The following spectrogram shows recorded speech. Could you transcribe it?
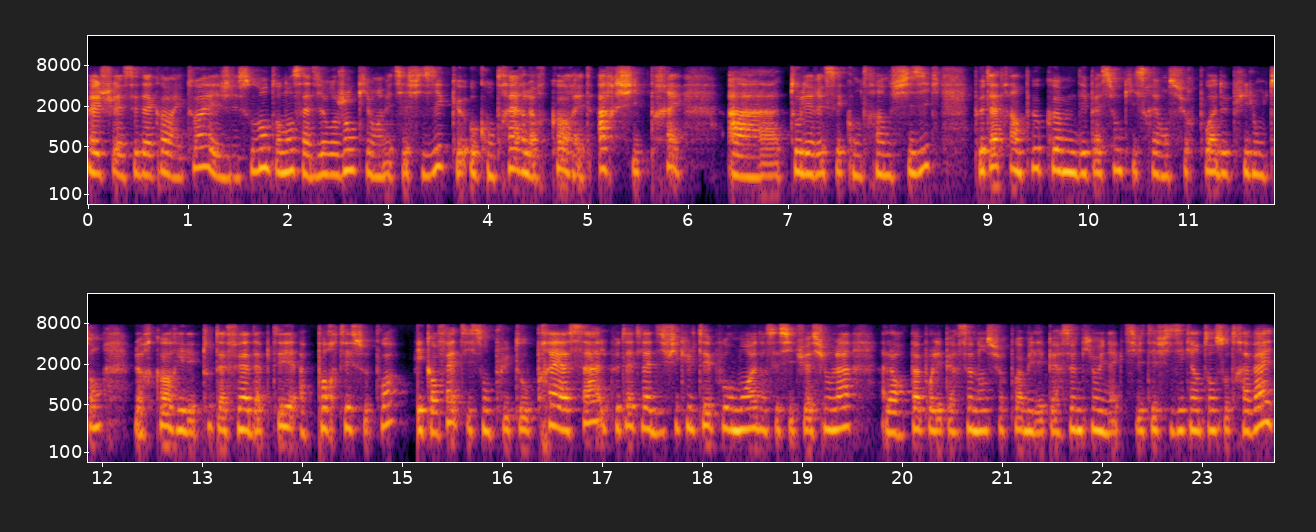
Je suis assez d'accord avec toi et j'ai souvent tendance à dire aux gens qui ont un métier physique qu'au contraire, leur corps est archi prêt à tolérer ces contraintes physiques. Peut-être un peu comme des patients qui seraient en surpoids depuis longtemps, leur corps il est tout à fait adapté à porter ce poids et qu'en fait ils sont plutôt prêts à ça. Peut-être la difficulté pour moi dans ces situations-là, alors pas pour les personnes en surpoids, mais les personnes qui ont une activité physique intense au travail,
